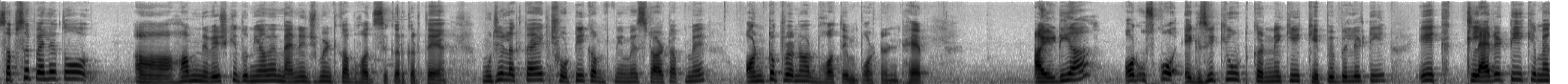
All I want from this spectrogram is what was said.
सबसे पहले तो आ, हम निवेश की दुनिया में मैनेजमेंट का बहुत ज़िक्र करते हैं। मुझे लगता है एक छोटी कंपनी में स्टार्टअप में ऑन्टरप्रनर बहुत इंपॉर्टेंट है। आइडिया और उसको एग्जीक्यूट करने की कैपेबिलिटी एक क्लैरिटी कि मैं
